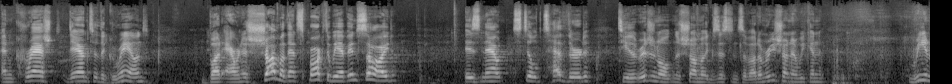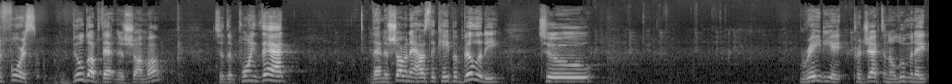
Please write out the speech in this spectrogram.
and crashed down to the ground. But our neshama, that spark that we have inside, is now still tethered to the original neshama existence of Adam Rishon, and we can reinforce, build up that neshama to the point that that neshama now has the capability to radiate, project, and illuminate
